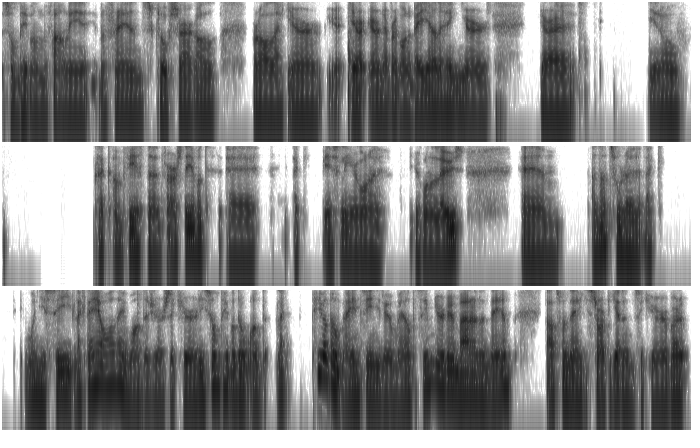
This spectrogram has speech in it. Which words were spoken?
some people in my family, my friends, close circle, we're all like, you're you're you're never going to be anything. You're you're a, you know, like I'm facing the adversity of it. Uh, like basically you're gonna you're gonna lose, um, and that's sort of like when you see like they all they want is your security. Some people don't want like people don't mind seeing you doing well, but see when you're doing better than them, that's when they start to get insecure about it.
